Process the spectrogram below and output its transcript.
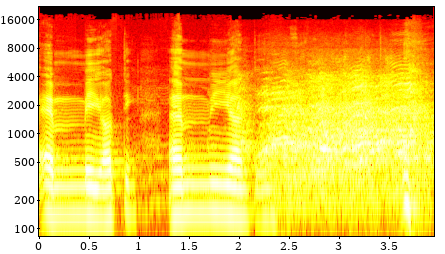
Amniotic. Amniotic.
